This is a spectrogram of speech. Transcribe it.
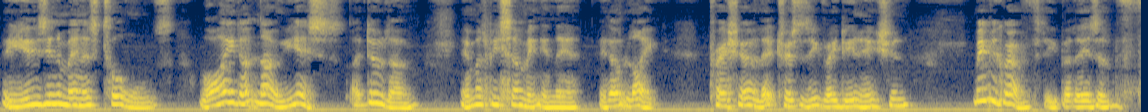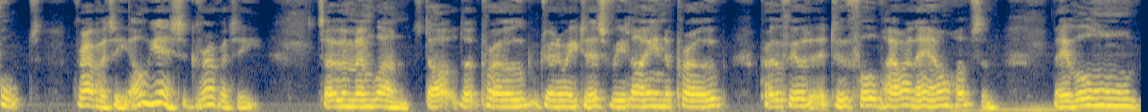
They're using the men as tools. Why? I don't know. Yes, I do know. There must be something in there they don't like. Pressure, electricity, radiation. Maybe gravity, but there's a fault. Gravity. Oh yes, gravity. So, Cyberman 1. Start the probe generators. Reline the probe. Probe field to full power now. Hobson. They have all,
